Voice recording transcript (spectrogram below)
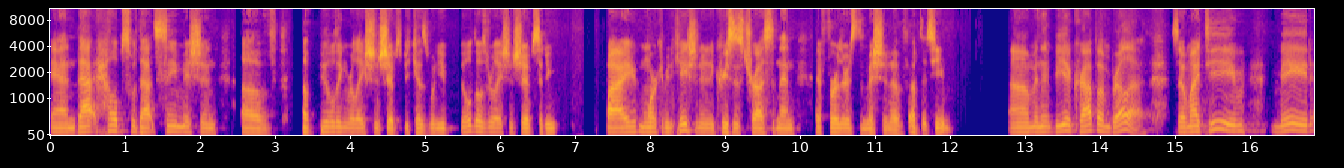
and that helps with that same mission of of building relationships because when you build those relationships and you by more communication it increases trust and then it furthers the mission of, of the team um, and then be a crap umbrella. So my team made.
